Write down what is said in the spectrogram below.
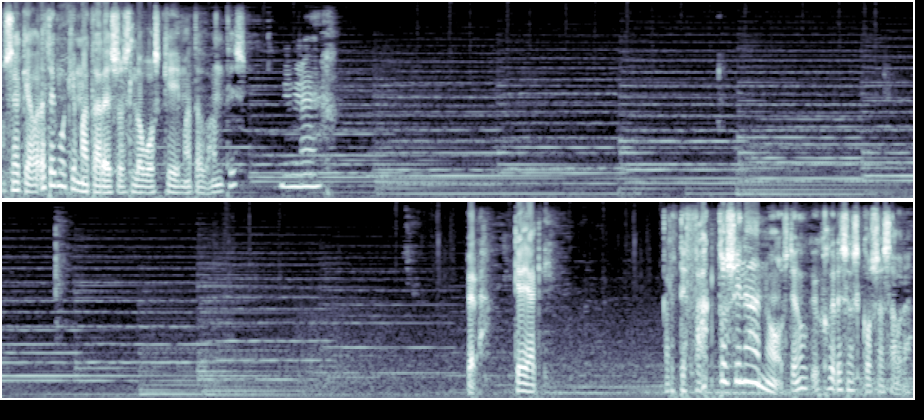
O sea que ahora tengo que matar a esos lobos que he matado antes. Espera, ¿qué hay aquí? Artefactos enanos. Tengo que coger esas cosas ahora.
